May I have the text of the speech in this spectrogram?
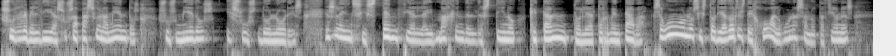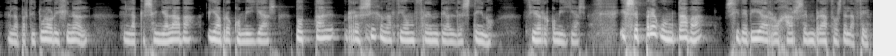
su rebeldía, sus apasionamientos, sus miedos y sus dolores. Es la insistencia en la imagen del destino que tanto le atormentaba. Según los historiadores, dejó algunas anotaciones en la partitura original en la que señalaba, y abro comillas, total resignación frente al destino, cierro comillas, y se preguntaba si debía arrojarse en brazos de la fe.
